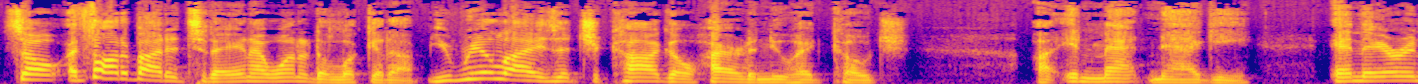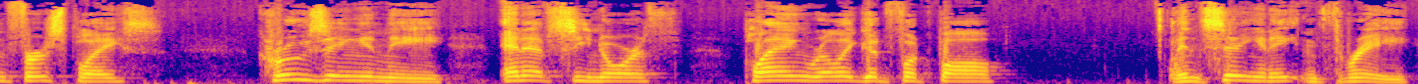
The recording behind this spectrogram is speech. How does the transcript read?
So I thought about it today and I wanted to look it up. You realize that Chicago hired a new head coach uh, in Matt Nagy, and they are in first place, cruising in the NFC North, playing really good football, and sitting at eight and three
